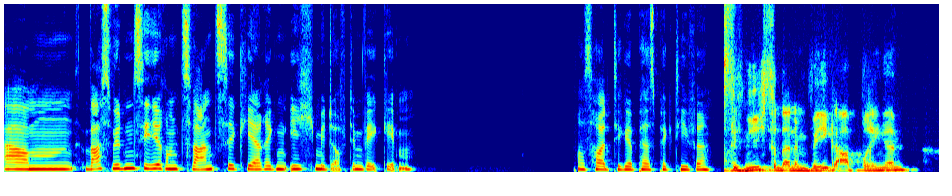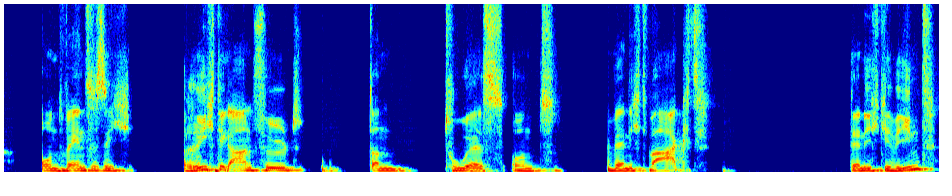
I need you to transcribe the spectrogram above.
Ähm, was würden Sie Ihrem 20-jährigen Ich mit auf den Weg geben? Aus heutiger Perspektive. Lass dich nicht von deinem Weg abbringen und wenn es sich richtig anfühlt, dann tu es. Und wer nicht wagt, der nicht gewinnt.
